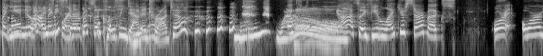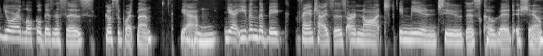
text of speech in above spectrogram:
but you know how many Starbucks are closing down yes. in Toronto? Mm-hmm. wow. Oh. Yeah. So if you like your Starbucks or or your local businesses, go support them. Yeah. Mm-hmm. Yeah. Even the big franchises are not immune to this COVID issue.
